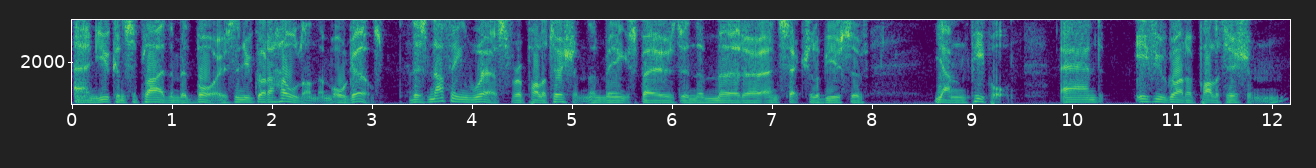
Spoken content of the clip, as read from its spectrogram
and you can supply them with boys, then you've got a hold on them, or girls. There's nothing worse for a politician than being exposed in the murder and sexual abuse of young people. And if you've got a politician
